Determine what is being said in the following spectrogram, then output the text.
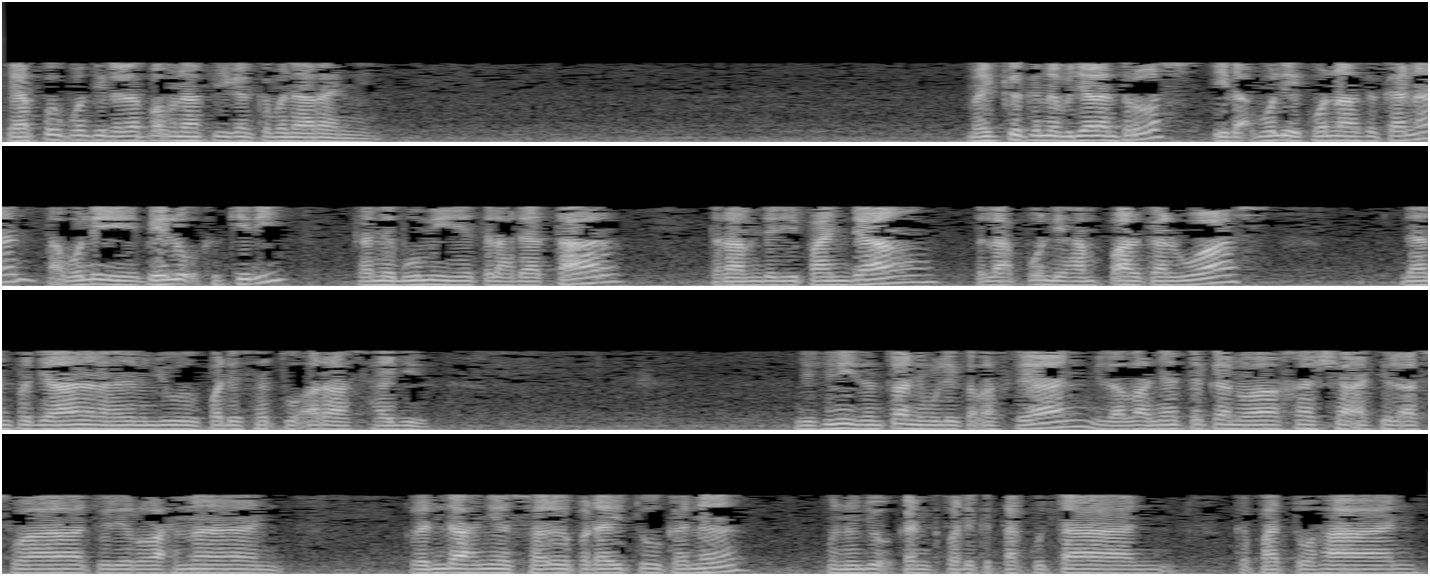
Siapa pun tidak dapat menafikan kebenarannya Mereka kena berjalan terus Tidak boleh kona ke kanan Tak boleh belok ke kiri Kerana bumi ini telah datar Telah menjadi panjang Telah pun dihamparkan luas Dan perjalanan hanya menuju kepada satu arah sahaja Di sini tuan-tuan boleh kat sekalian Bila Allah nyatakan Wa khasya'atil aswatulir rahman Rendahnya suara pada itu Kerana menunjukkan kepada ketakutan Kepatuhan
